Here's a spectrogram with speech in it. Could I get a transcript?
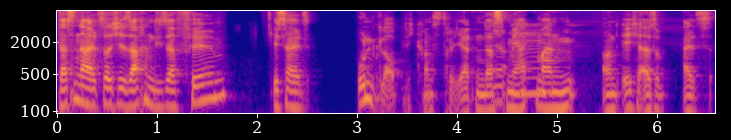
das sind halt solche Sachen, dieser Film ist halt unglaublich konstruiert. Und das Ja. merkt Mhm. man, und ich, also als,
